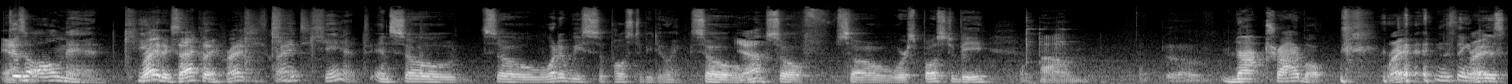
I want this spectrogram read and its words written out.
Because all man can't. right, exactly, right, right. Can't. And so, so what are we supposed to be doing? So, Yeah. So, so we're supposed to be um, uh, not tribal. Right. and the thing Right. is,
